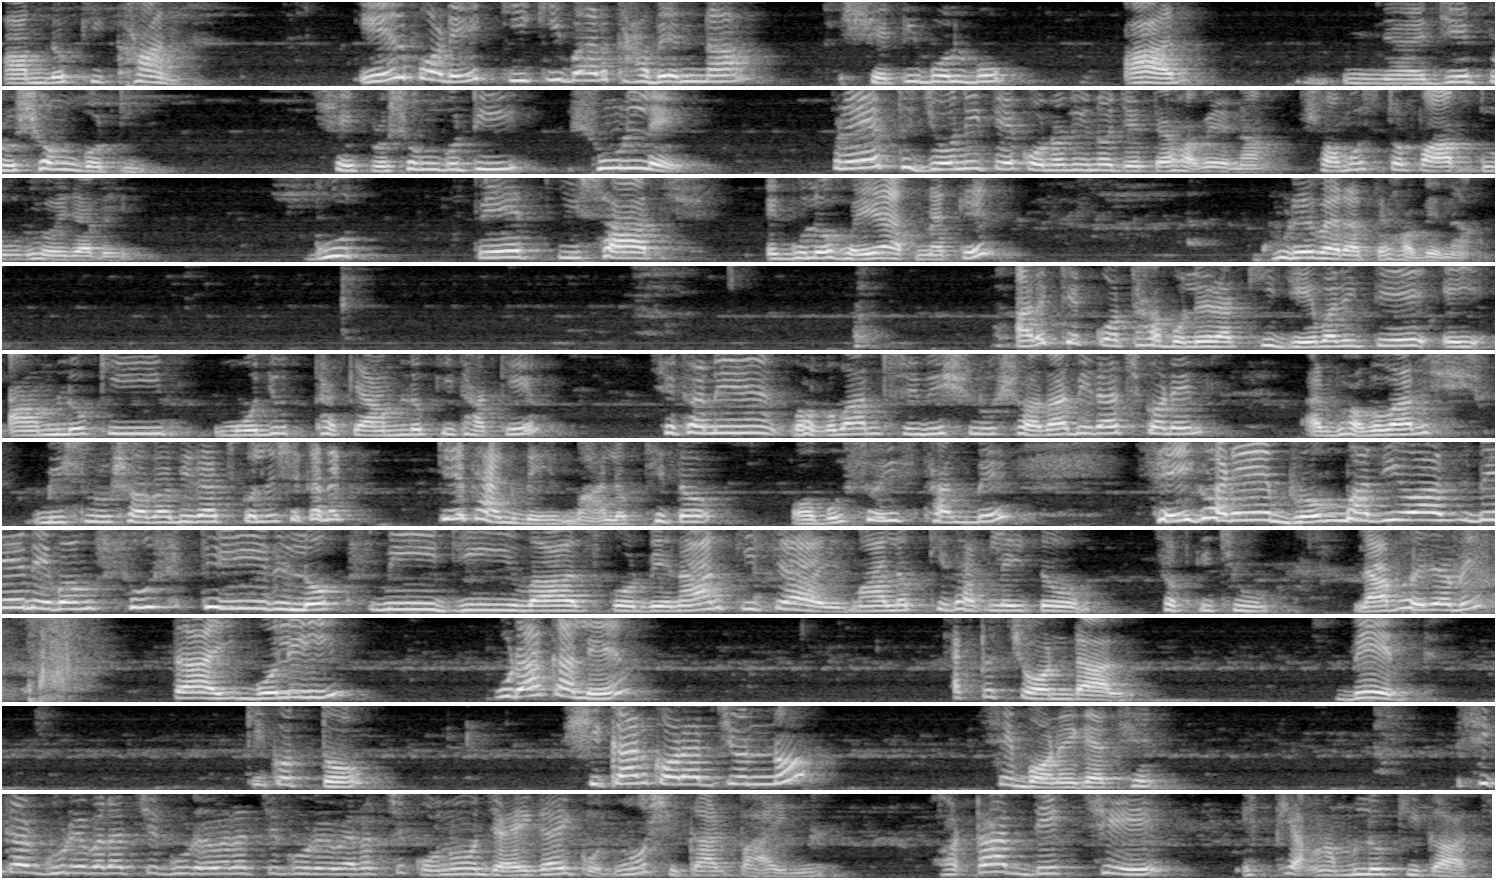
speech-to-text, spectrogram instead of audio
আমলকি খান। এরপরে কী কী বার খাবেন না, সেটি বলব। আর যে প্রসঙ্গটি, সেই প্রসঙ্গটি শুনলে প্রেত জনিতে কোনোদিনও যেতে হবে না। সমস্ত পাপ দূর হয়ে যাবে। ভূত, প্রেত, পিসাচ এগুলো হয়ে আপনাকে ঘুরে বেড়াতে হবে না। আরেকটা কথা বলে রাখি, যে বাড়িতে এই আমলকি মজুদ থাকে, আমলকি থাকে, সেখানে ভগবান শ্রী বিষ্ণু সদা বিরাজ করেন। আর ভগবান বিষ্ণু সদা বিরাজ করলে সেখানে কে থাকবে? মা লক্ষ্মী তো অবশ্যই থাকবে। সেই ঘরে ব্রহ্মাজিও আসবেন এবং সুস্থির লক্ষ্মীজি বাস করবেন। আর কি চাই? মা লক্ষ্মী থাকলেই তো সব কিছু লাভ হয়ে যাবে। তাই বলি, পুরাকালে একটা চণ্ডাল, বেদ কি করতো? শিকার করার জন্য সে বনে গেছে। শিকার ঘুরে বেড়াচ্ছে ঘুরে বেড়াচ্ছে ঘুরে বেড়াচ্ছে, কোনো জায়গায় কোনো শিকার পায়নি। হঠাৎ দেখছে একটি আমলকি গাছ।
